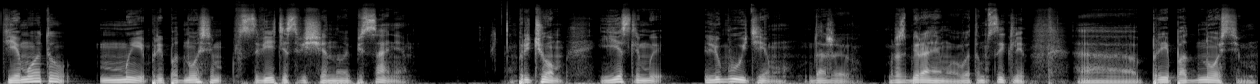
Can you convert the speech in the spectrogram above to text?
тему эту мы преподносим в свете священного писания? Причем, если мы любую тему, даже разбираемую в этом цикле, э, преподносим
